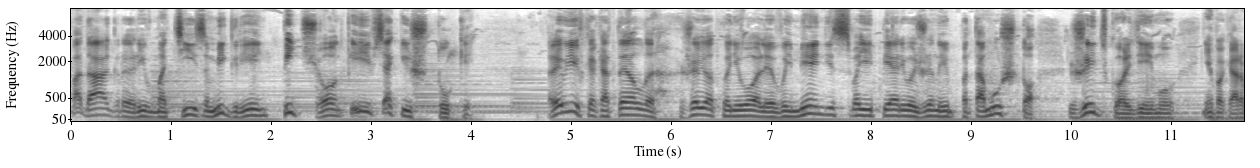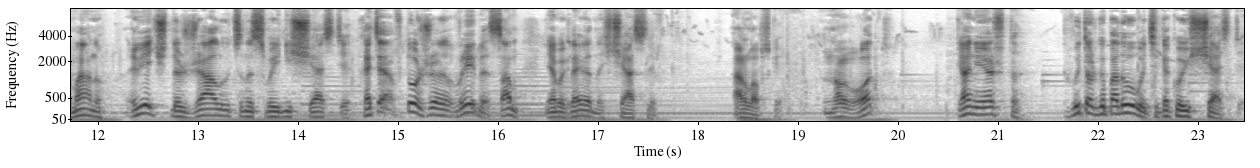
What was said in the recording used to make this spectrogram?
подагра, ревматизм, мигрень, печенка и всякие штуки. Ревнив как Отелло, живет по неволе в имении своей первой жены, потому что жить в городе ему не по карману, вечно жалуется на свои несчастья, хотя в то же время сам необыкновенно счастлив. Орловский. Ну вот, конечно. Вы только подумайте, какое счастье.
